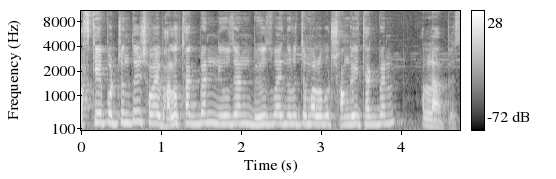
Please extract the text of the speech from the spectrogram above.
আজকে এ পর্যন্তই। সবাই ভালো থাকবেন। News and views by Nuruzzamal বাবুর সঙ্গেই থাকবেন। আল্লাহ হাফেজ।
